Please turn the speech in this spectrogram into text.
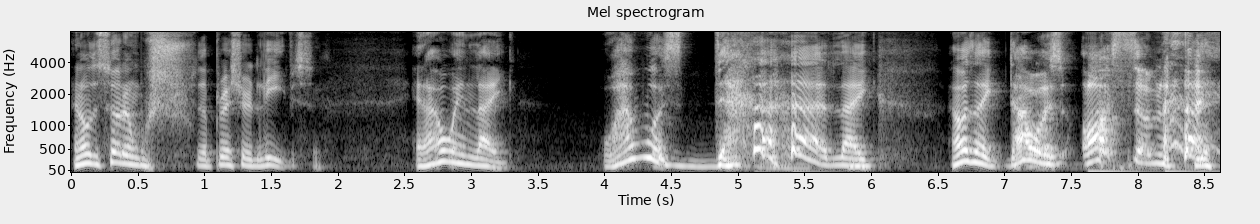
and all of a sudden whoosh, the pressure leaves, and I went like, "What was that?" like, I was like, "That was awesome!" like,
